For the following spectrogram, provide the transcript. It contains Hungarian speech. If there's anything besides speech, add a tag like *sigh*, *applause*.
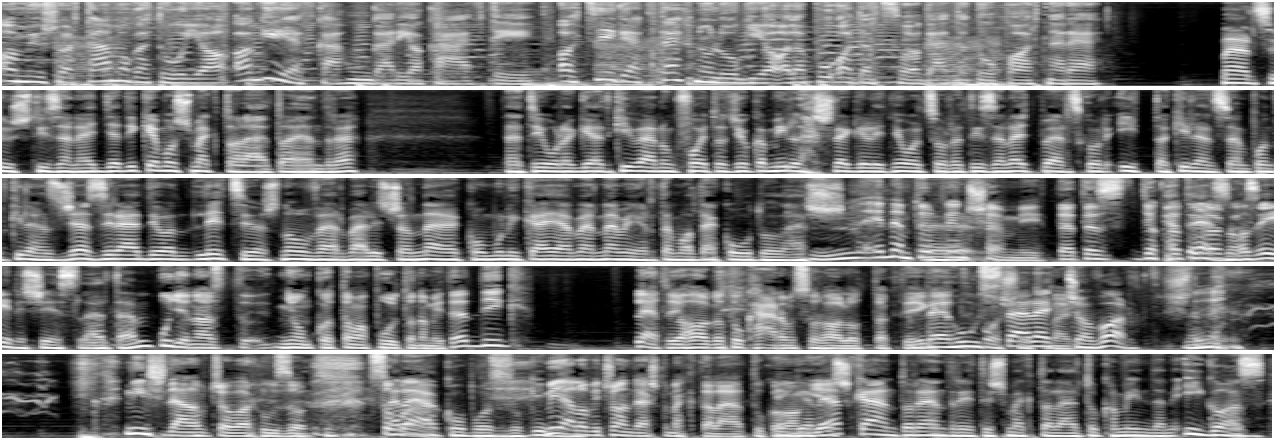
A műsor támogatója a GFK Hungária Kft. A cégek technológia alapú adatszolgáltató partnere. Március 11-e, most megtalálta Endre. Tehát jó reggelt kívánunk, folytatjuk a Millás reggelit 8 óra 11 perckor itt a 90.9 Jazzy Rádion. Légy szíves nonverbálisan ne kommunikáljál, mert nem értem a dekódolás. Én nem történt uh, semmi. Tehát ez gyakorlatilag... Hát ez az, én is észleltem. Ugyanazt nyomkodtam a pulton, amit eddig, lehet, hogy a hallgatók háromszor hallottak téged. Behúztál egy meg. csavart? *laughs* Nincs nálam csavarhúzó. Szóval Mert elkobozzuk. Igen. Miálovics Andrást megtaláltuk a igen, hangját. és Kántor Endrét is megtaláltuk, ha minden igaz.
